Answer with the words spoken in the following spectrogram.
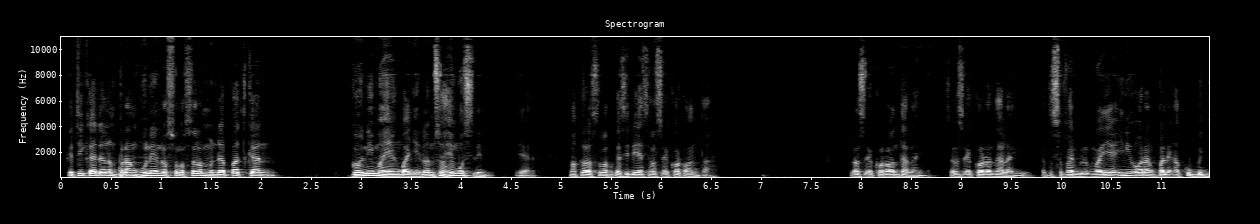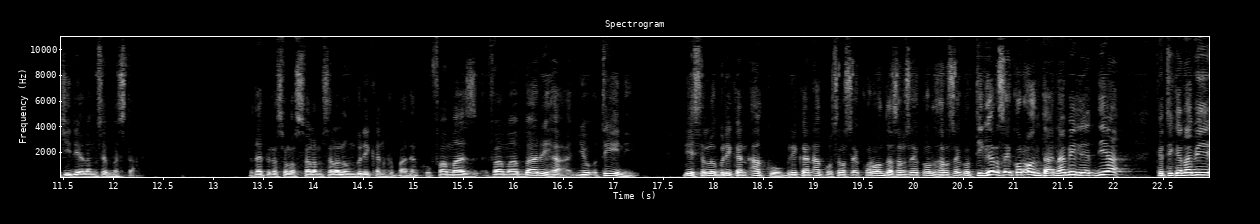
Ketika dalam perang Hunain Rasulullah SAW mendapatkan gonimah yang banyak dalam Sahih Muslim, ya. Maka Rasulullah kasih dia 100 ekor onta. 100 ekor onta lagi, 100 ekor onta lagi. Kata Sufyan bin Umayyah, ini orang paling aku benci di alam semesta. Tetapi Rasulullah SAW selalu memberikan kepadaku. Fama, fama bariha yu'tini. Dia selalu berikan aku, berikan aku 100 ekor onta, 100 ekor, 100 ekor, 300 ekor onta. Nabi lihat dia, ketika Nabi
